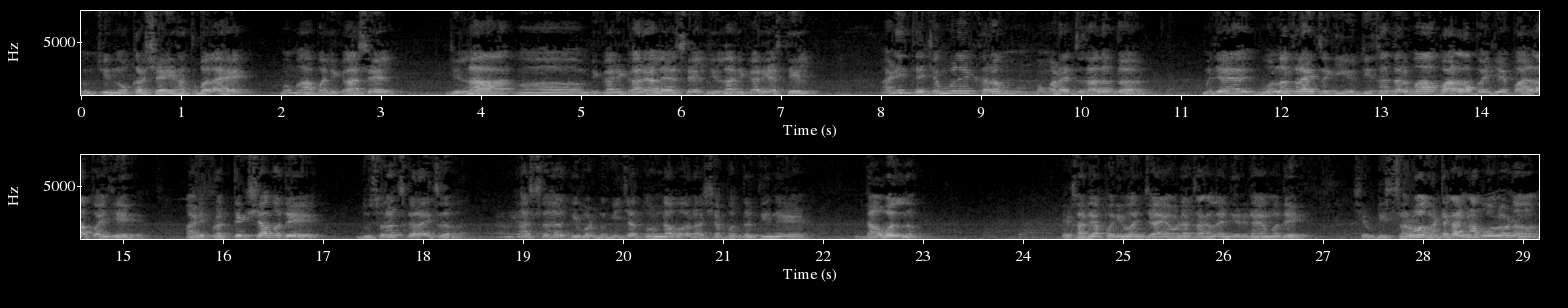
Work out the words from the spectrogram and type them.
तुमची नोकरशाही हतबल आहे. मग महापालिका असेल जिल्हा अधिकारी कार्यालय असेल जिल्हाधिकारी असतील. आणि त्याच्यामुळे खरं म्हणायचं झालं तर म्हणजे बोलत राहायचं की युतीचा धर्म पाळला पाहिजे पाळला पाहिजे. आणि प्रत्यक्षामध्ये दुसरंच करायचं. आणि असं निवडणुकीच्या तोंडावर अशा पद्धतीने डावलणं. एखाद्या परिवहनच्या एवढ्या चांगल्या निर्णयामध्ये शेवटी सर्व घटकांना बोलवणं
